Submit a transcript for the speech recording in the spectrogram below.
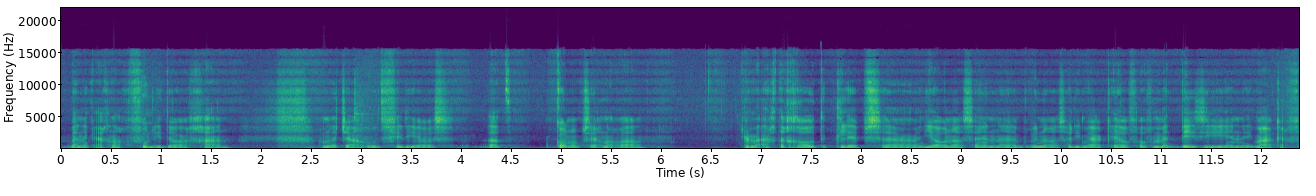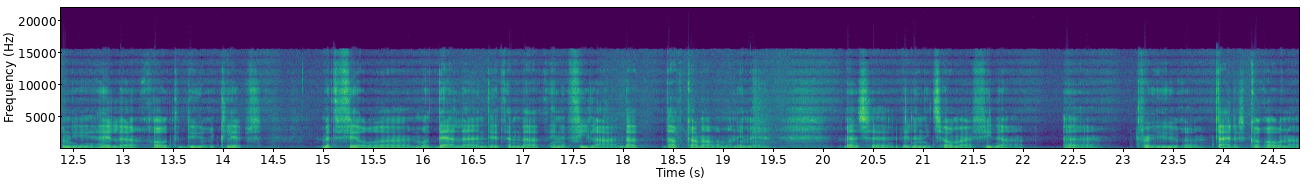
ben ik echt nog fully doorgegaan. Omdat ja, hoedvideo's, dat kon op zich nog wel. Maar echt de grote clips, eh, Jonas en Bruno, zo, die werken heel veel met Busy. En die maken echt van die hele grote, dure clips. Met veel modellen en dit en dat in een villa. Dat, dat kan allemaal niet meer. Mensen willen niet zomaar villa eh, verhuren tijdens corona.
